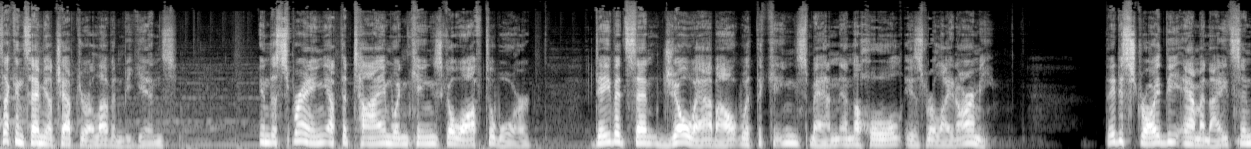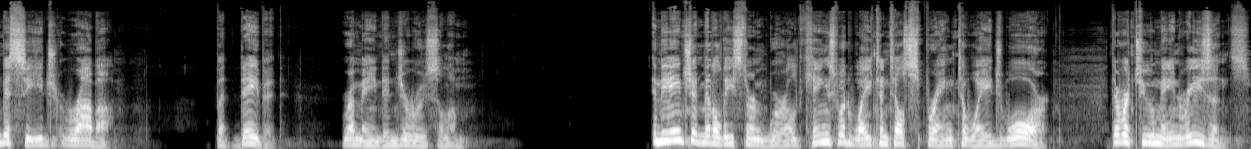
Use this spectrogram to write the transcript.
Second Samuel chapter 11 begins In the spring, at the time when kings go off to war, David sent Joab out with the king's men and the whole Israelite army. They destroyed the Ammonites and besieged Rabbah. But David remained in Jerusalem. In the ancient Middle Eastern world, kings would wait until spring to wage war. There were two main reasons.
